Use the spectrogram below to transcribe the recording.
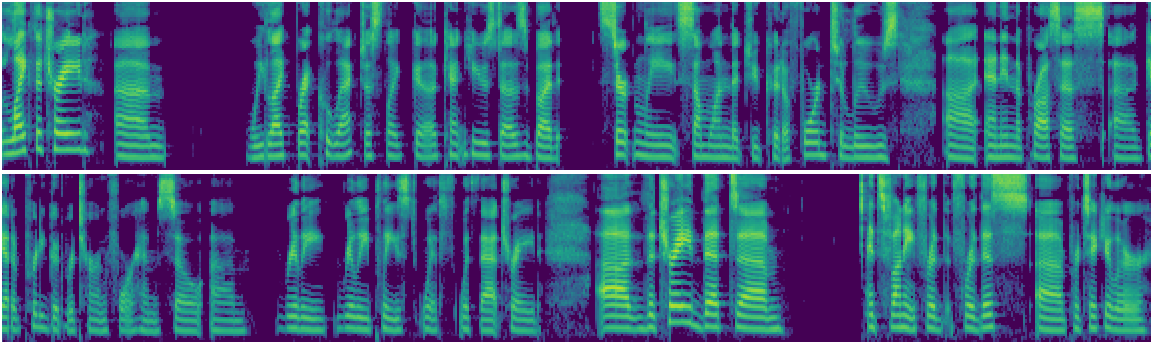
like the trade, um, we like Brett Kulak just like uh, Kent Hughes does, but certainly someone that you could afford to lose, uh, and in the process uh, get a pretty good return for him. So. Um, really really pleased with with that trade the trade that um it's funny for for this uh, particular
